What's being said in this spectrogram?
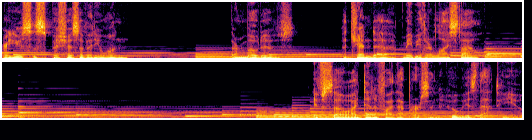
Are you suspicious of anyone, their motives, agenda, maybe their lifestyle? If so, identify that person. Who is that to you?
